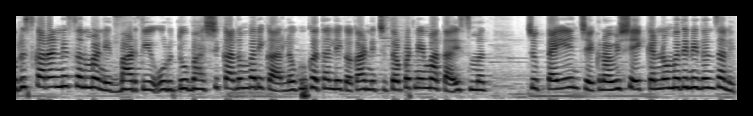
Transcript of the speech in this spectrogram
पुरस्कारांनी सन्मानित भारतीय उर्दू भाषिक कादंबरीकार लघुकथा लेखक आणि चित्रपट निर्माता इस्मत चुकताई यांचे एकोणावीसशे एक्क्याण्णवमध्ये निधन झाले.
